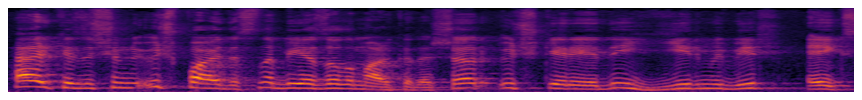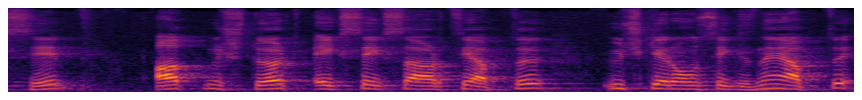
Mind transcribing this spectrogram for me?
Herkesi şimdi 3 paydasında bir yazalım arkadaşlar. 3 kere 7 21 eksi 64 eksi eksi artı yaptı. 3 kere 18 ne yaptı?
